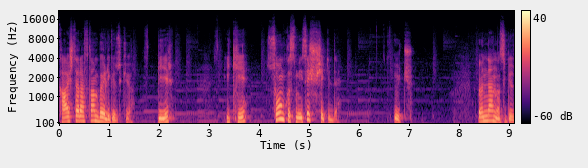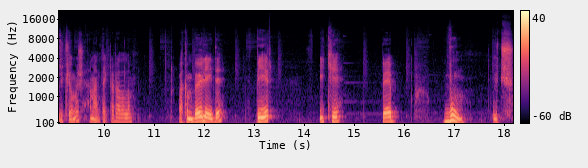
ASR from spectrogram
Karşı taraftan böyle gözüküyor. 1, 2, son kısmı ise şu şekilde. 3. Önden nasıl gözüküyormuş? Hemen tekrar alalım. Bakın böyleydi. 1, 2 ve boom 3.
